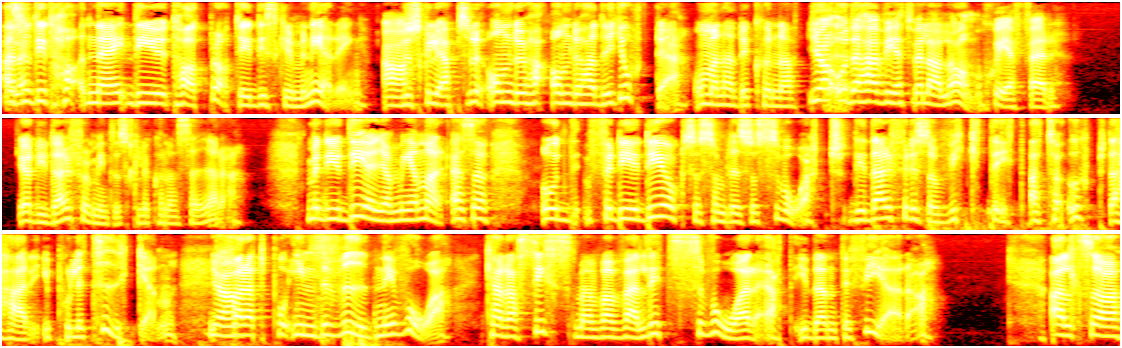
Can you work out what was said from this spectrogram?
Alltså ha- nej, det är ju ett hatbrott, det är diskriminering. Ja. Du skulle absolut, om, du, om du hade gjort det, om man hade kunnat... Ja, och det här vet väl alla om, chefer. Ja, det är därför de inte skulle kunna säga det. Men det är ju det jag menar. Alltså, och för det är det också som blir så svårt. Det är därför det är så viktigt att ta upp det här i politiken. Ja. För att på individnivå kan rasismen vara väldigt svår att identifiera. Alltså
